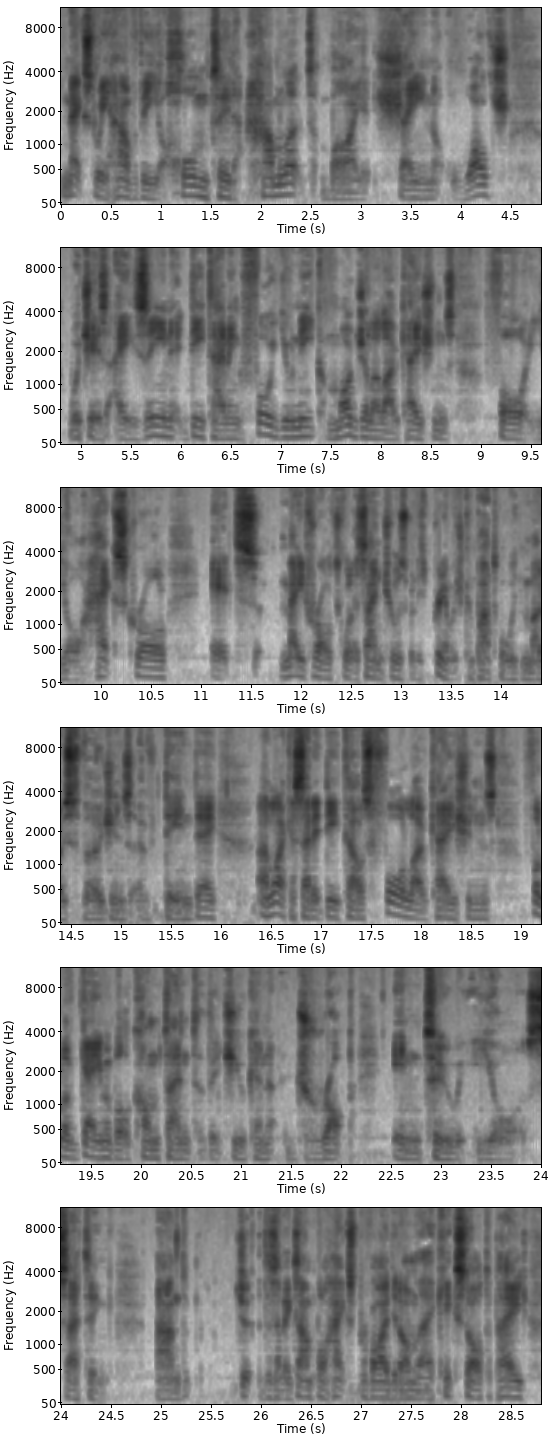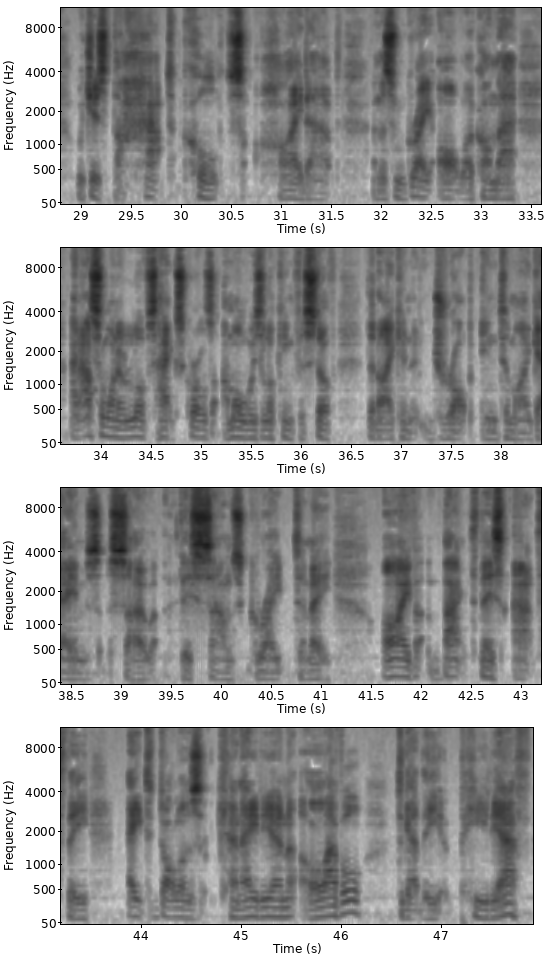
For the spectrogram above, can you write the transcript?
Next, we have The Haunted Hamlet by Shane Walsh, which is a zine detailing four unique modular locations for your hex crawl. It's made for old school essentials, but it's pretty much compatible with most versions of D&D. And like I said, it details four locations full of gameable content that you can drop into your setting. And there's an example hex provided on their Kickstarter page, which is the Hat Cult's hideout, and there's some great artwork on there. And as someone who loves hex crawls, I'm always looking for stuff that I can drop into my games. So this sounds great to me. I've backed this at the $8 Canadian level to get the PDF.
